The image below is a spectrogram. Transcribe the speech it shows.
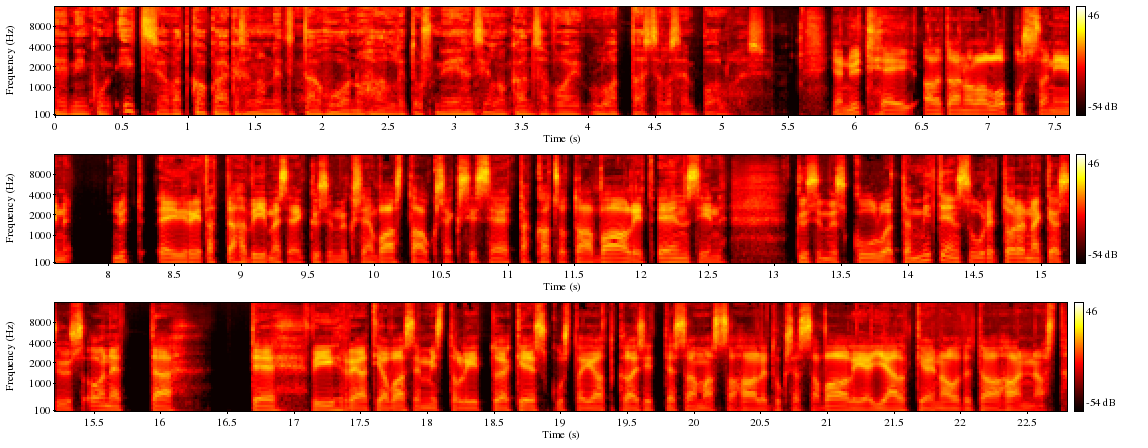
he niin kuin itse ovat koko ajan sanoneet, että tämä on huono hallitus, niin eihän silloin kansa voi luottaa sellaiseen puolueeseen. Ja nyt hei, aletaan olla lopussa, niin nyt ei riitä tähän viimeiseen kysymykseen vastaukseksi se, että katsotaan vaalit ensin. Kysymys kuuluu, että miten suuri todennäköisyys on, että te vihreät ja vasemmistoliitto ja keskusta jatkaisitte samassa hallituksessa vaalien jälkeen. Aloitetaan Hannasta.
